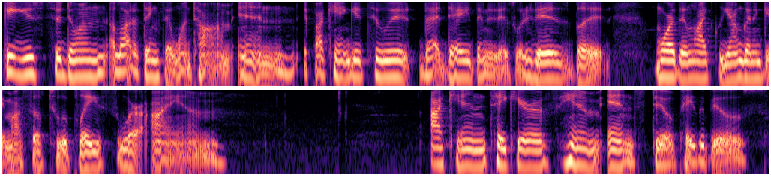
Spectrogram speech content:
get used to doing a lot of things at one time. And if I can't get to it that day, then it is what it is. But more than likely, I'm going to get myself to a place where I am I can take care of him and still pay the bills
